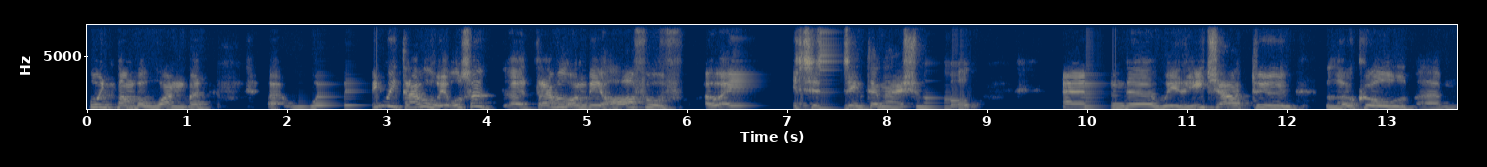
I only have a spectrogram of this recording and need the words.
point number one. But uh, when we travel, we also uh, travel on behalf of Oasis International and uh, we reach out to local um,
